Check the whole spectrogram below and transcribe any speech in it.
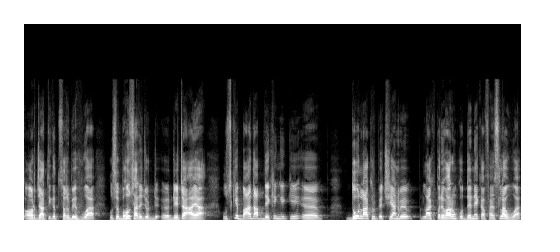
और जातिगत सर्वे हुआ उसमें बहुत सारे जो डेटा आया, उसके बाद आप देखेंगे कि दो लाख रुपये, छियानवे लाख परिवारों को देने का फैसला हुआ,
